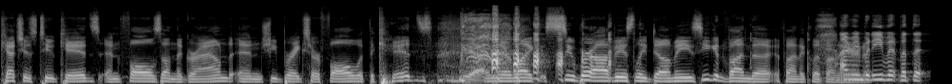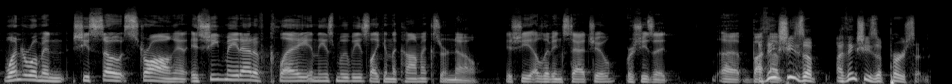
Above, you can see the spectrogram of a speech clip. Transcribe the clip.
catches two kids and falls on the ground, and she breaks her fall with the kids. Yeah. and they're like super obviously dummies. You can find the find the clip on. The I mean, but even but the Wonder Woman, she's so strong. And is she made out of clay in these movies, like in the comics, or no? Is she a living statue, or she's a? Uh, bu- I think uh, she's a I think she's a person.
